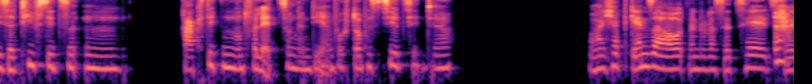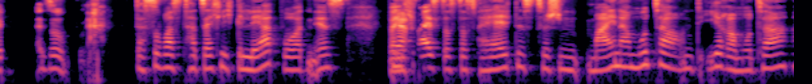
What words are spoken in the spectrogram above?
diese tiefsitzenden Praktiken und Verletzungen, die einfach da passiert sind, ja. Oh, ich habe Gänsehaut, wenn du das erzählst, weil, also, dass sowas tatsächlich gelehrt worden ist, weil Ja. ich weiß, dass das Verhältnis zwischen meiner Mutter und ihrer Mutter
